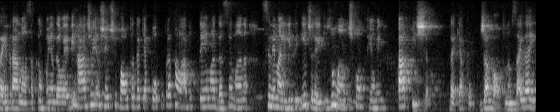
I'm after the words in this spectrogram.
Para entrar na nossa campanha da Web Rádio e a gente volta daqui a pouco para falar do tema da semana Cinema Livre e Direitos Humanos com o filme Papicha. Daqui a pouco. Já volto, não sai daí.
